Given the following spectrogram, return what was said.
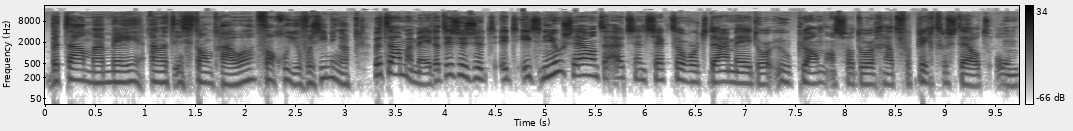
betaal maar mee aan het instand houden van goede voorzieningen. Betaal maar mee. Dat is dus het, het, iets nieuws. Hè? Want de uitzendsector wordt daarmee door uw plan, als dat doorgaat, verplicht gesteld om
